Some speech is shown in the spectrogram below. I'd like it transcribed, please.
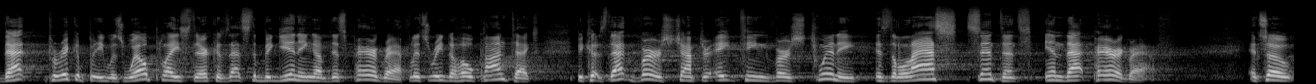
that pericope was well placed there because that's the beginning of this paragraph. Let's read the whole context because that verse, chapter 18, verse 20, is the last sentence in that paragraph. And so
